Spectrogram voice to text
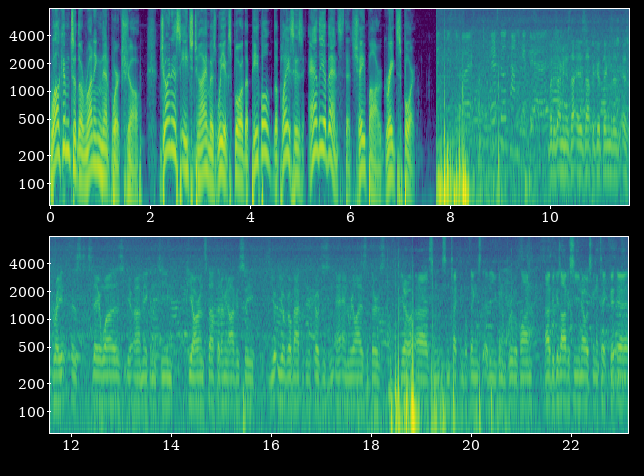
Welcome to the Running Network Show. Join us each time as we explore the people, the places, and the events that shape our great sport. but there's still time to get there. But is, I mean, is that is that the good thing? That as, as great as today was, you know, uh, making the team PR and stuff. That I mean, obviously, you, you'll go back with your coaches and, and realize that there's, you know, uh, some some technical things that you can improve upon. Uh, because obviously, you know, it's going to take fi- uh,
